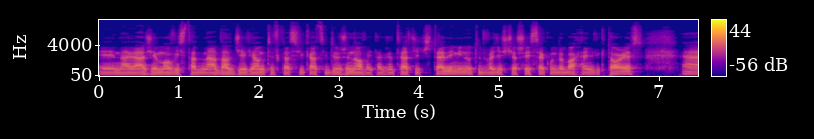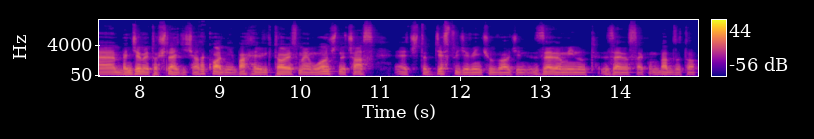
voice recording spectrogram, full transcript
e, na razie Movistar nadal dziewiąty w klasyfikacji drużynowej, także traci 4 minuty 26 sekund do Bahrain Victorious. Będziemy to śledzić, a tak ładnie, Bahrain Victorious mają łączny czas 49 godzin, 0 minut, 0 sekund. Bardzo to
